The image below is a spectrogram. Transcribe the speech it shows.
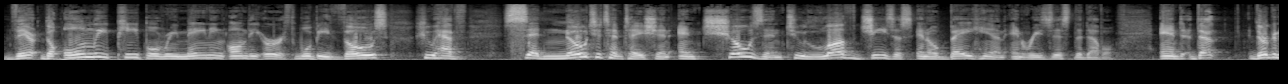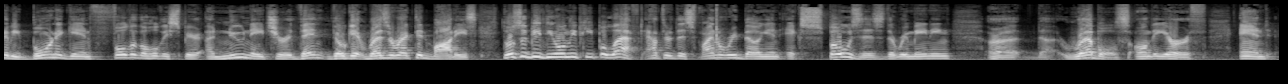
the only people remaining on the earth will be those who have said no to temptation and chosen to love Jesus and obey him and resist the devil. And that they're going to be born again, full of the Holy Spirit, a new nature. Then they'll get resurrected bodies. Those would be the only people left after this final rebellion exposes the remaining uh, the rebels on the earth. And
